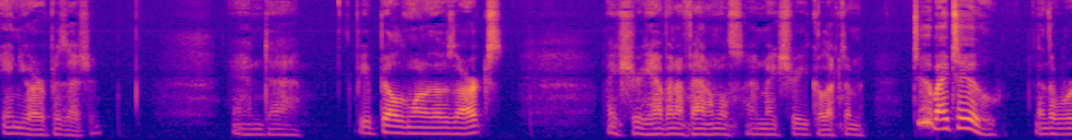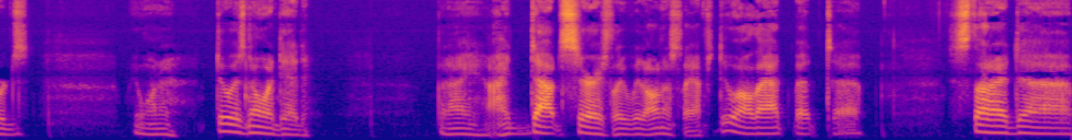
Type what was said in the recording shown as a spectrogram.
in your possession. And if you build one of those arks, Make sure you have enough animals and make sure you collect them two by two. In other words, we want to do as Noah did. But I, I doubt seriously we'd honestly have to do all that. But uh, just thought I'd uh,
